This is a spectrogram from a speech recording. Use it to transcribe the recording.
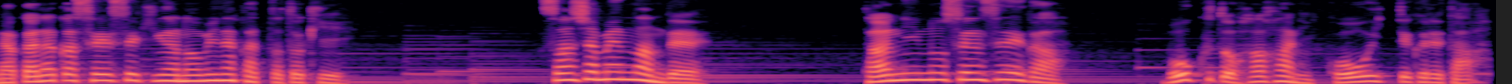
なかなか成績が伸びなかった時三者面談で担任の先生が僕と母にこう言ってくれた。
